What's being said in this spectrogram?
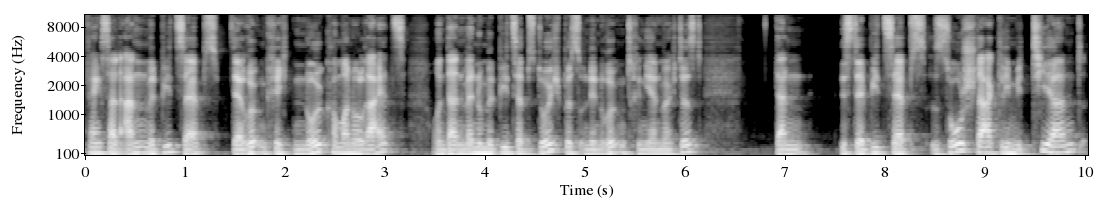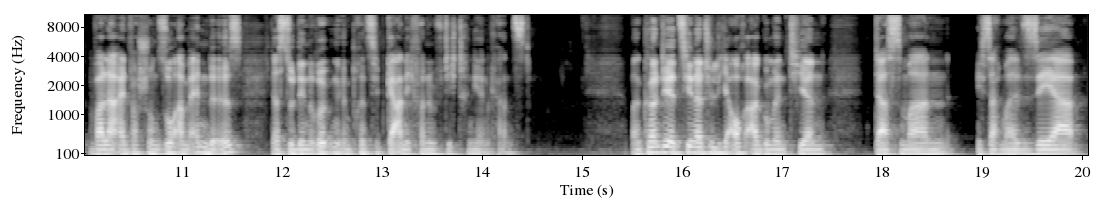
fängst halt an mit Bizeps, der Rücken kriegt 0,0 Reiz und dann, wenn du mit Bizeps durch bist und den Rücken trainieren möchtest, dann ist der Bizeps so stark limitierend, weil er einfach schon so am Ende ist, dass du den Rücken im Prinzip gar nicht vernünftig trainieren kannst. Man könnte jetzt hier natürlich auch argumentieren, dass man, ich sag mal, sehr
